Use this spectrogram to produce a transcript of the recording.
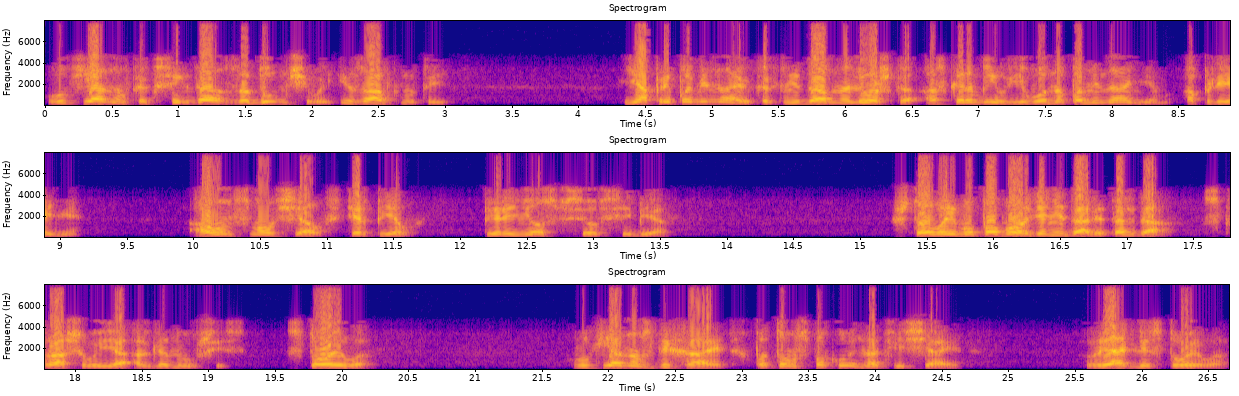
Лукьянов, как всегда, задумчивый и замкнутый. Я припоминаю, как недавно Лешка оскорбил его напоминанием о плене, а он смолчал, стерпел, перенес все в себе. «Что вы ему по морде не дали тогда?» — спрашиваю я, оглянувшись. «Стоило?» Лукьянов вздыхает, потом спокойно отвечает. Вряд ли стоило.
